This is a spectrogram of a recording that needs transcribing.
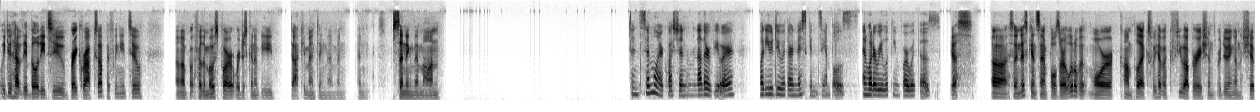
we do have the ability to break rocks up if we need to, uh, but for the most part, we're just going to be documenting them and, and sending them on. And similar question from another viewer. What do you do with our Niskin samples? And what are we looking for with those? Yes. Uh, so Niskin samples are a little bit more complex. We have a few operations we're doing on the ship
